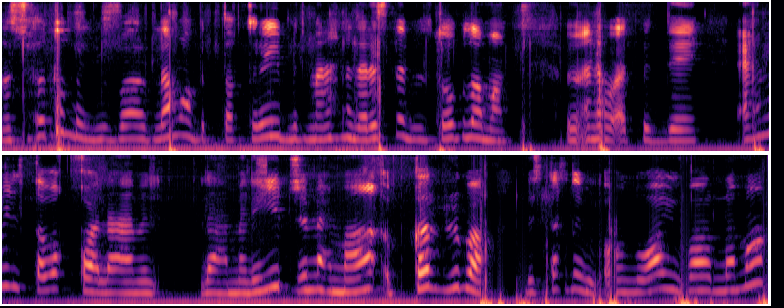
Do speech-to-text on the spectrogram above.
نصحته باليوفارلما بالتقريب مثل ما نحن درسنا بالطوبلما أنا وقت بدي أعمل توقع لعمل لعملية جمع ما بقربها بستخدم الأونلوا يوفارلما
